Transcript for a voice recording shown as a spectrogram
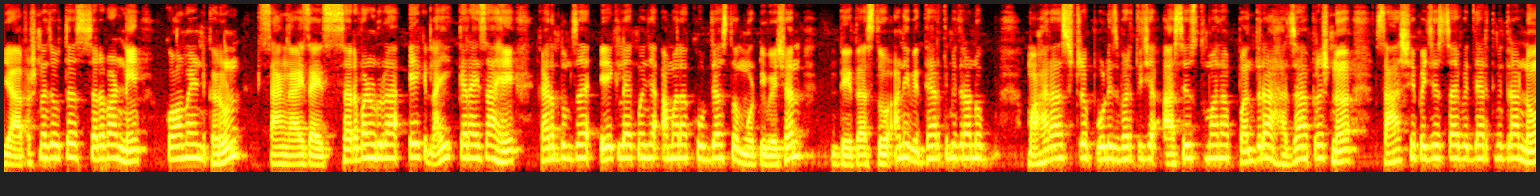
या प्रश्नाचं उत्तर सर्वांनी कॉमेंट करून सांगायचं आहे सर्वांना एक लाईक करायचं आहे. कारण तुमचं एक लाईक म्हणजे आम्हाला खूप जास्त मोटिवेशन देत असतो. आणि विद्यार्थी मित्रांनो महाराष्ट्र पोलीस भरतीचे असेच तुम्हाला पंधरा हजार प्रश्न सहाशे पेजेसचा विद्यार्थी मित्रांनो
